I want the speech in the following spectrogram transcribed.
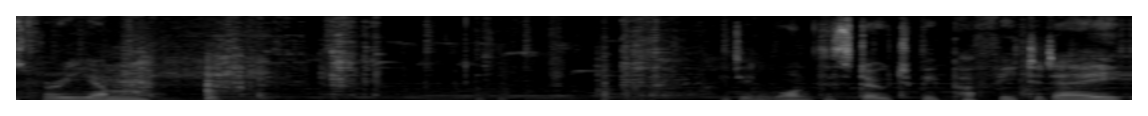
Very um I didn't want this dough to be puffy today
